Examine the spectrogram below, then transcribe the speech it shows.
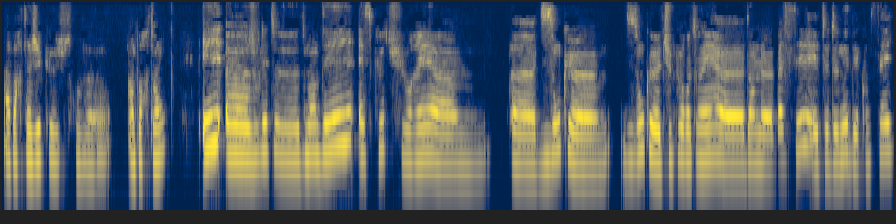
à partager que je trouve importants. Et je voulais te demander, est-ce que tu aurais euh, disons que disons que tu peux retourner euh, dans le passé et te donner des conseils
